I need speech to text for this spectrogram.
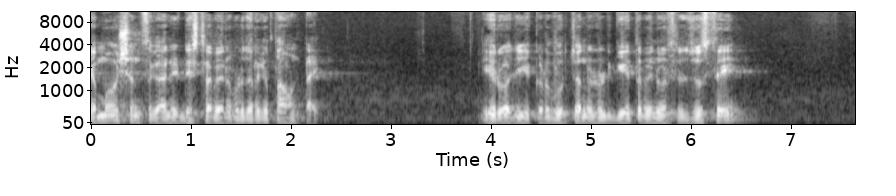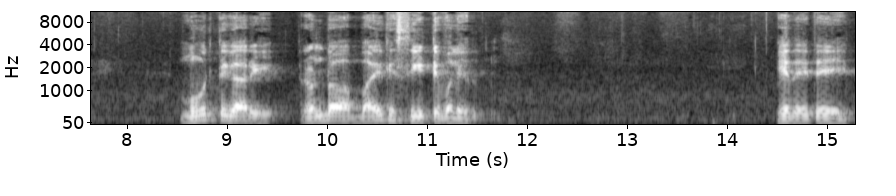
ఎమోషన్స్ కానీ డిస్టర్బ్ అయినప్పుడు జరుగుతూ ఉంటాయి. ఈరోజు ఇక్కడ కూర్చున్నటువంటి గీతం యూనివర్సిటీ చూస్తే మూర్తి గారి రెండో అబ్బాయికి సీట్ ఇవ్వలేదు. ఏదైతే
